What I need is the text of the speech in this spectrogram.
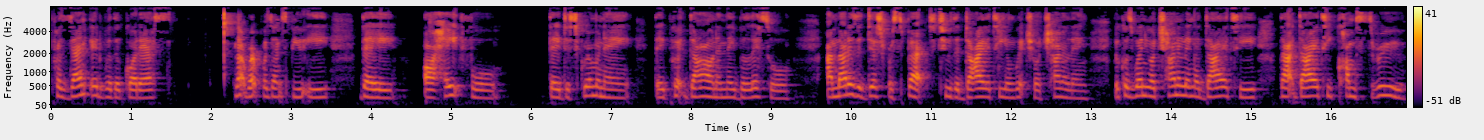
presented with a goddess, that represents beauty, they are hateful, they discriminate, they put down and they belittle. And that is a disrespect to the deity in which you're channeling. Because when you're channeling a deity, that deity comes through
